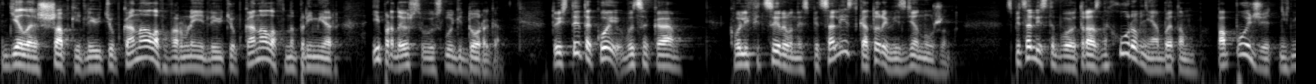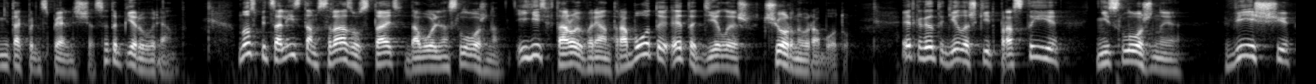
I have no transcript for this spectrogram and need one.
делаешь шапки для YouTube каналов, оформление для YouTube каналов, например, и продаешь свои услуги дорого. То есть ты такой высококвалифицированный специалист, который везде нужен. Специалисты бывают разных уровней, об этом попозже, это не, не так принципиально сейчас. Это первый вариант. Но специалистом сразу стать довольно сложно. И есть второй вариант работы, это делаешь черную работу. Это когда ты делаешь какие-то простые, несложные вещи,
